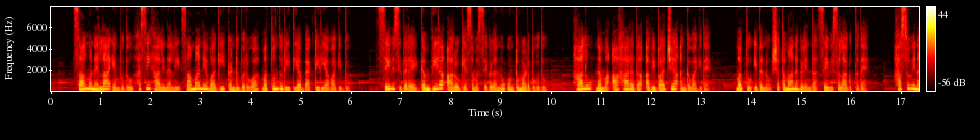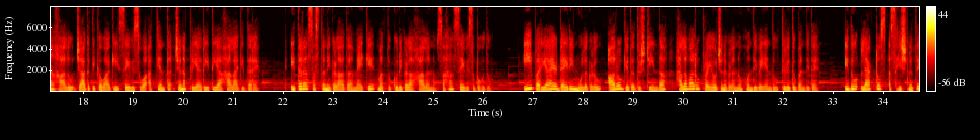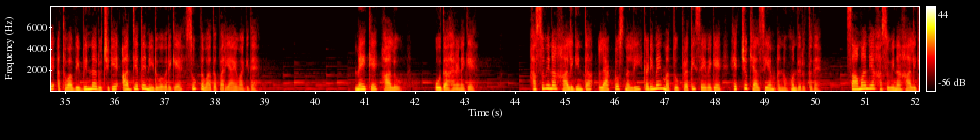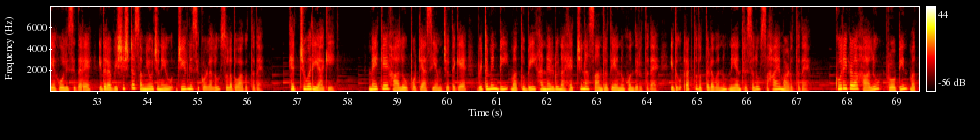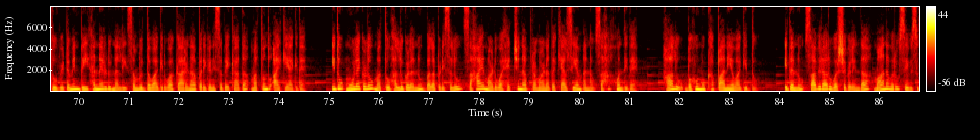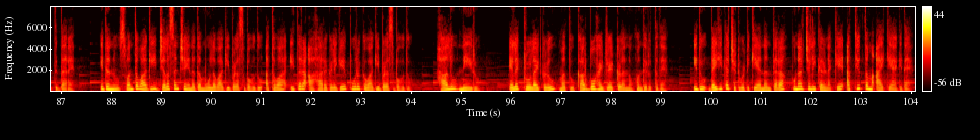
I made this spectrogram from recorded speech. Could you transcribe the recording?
ಸಾಲ್ಮೊನೆಲ್ಲಾ ಎಂಬುದು ಹಸಿ ಹಾಲಿನಲ್ಲಿ ಸಾಮಾನ್ಯವಾಗಿ ಕಂಡುಬರುವ ಮತ್ತೊಂದು ರೀತಿಯ ಬ್ಯಾಕ್ಟೀರಿಯಾವಾಗಿದ್ದು ಸೇವಿಸಿದರೆ ಗಂಭೀರ ಆರೋಗ್ಯ ಸಮಸ್ಯೆಗಳನ್ನು ಉಂಟುಮಾಡಬಹುದು. ಹಾಲು ನಮ್ಮ ಆಹಾರದ ಅವಿಭಾಜ್ಯ ಅಂಗವಾಗಿದೆ ಮತ್ತು ಇದನ್ನು ಶತಮಾನಗಳಿಂದ ಸೇವಿಸಲಾಗುತ್ತದೆ. ಹಸುವಿನ ಹಾಲು ಜಾಗತಿಕವಾಗಿ ಸೇವಿಸುವ ಅತ್ಯಂತ ಜನಪ್ರಿಯ ರೀತಿಯ ಹಾಲಾಗಿದ್ದರೆ, ಇತರ ಸಸ್ತನಿಗಳಾದ ಮೇಕೆ ಮತ್ತು ಕುರಿಗಳ ಹಾಲನ್ನು ಸಹ ಸೇವಿಸಬಹುದು. ಈ ಪರ್ಯಾಯ ಡೈರಿ ಮೂಲಗಳು ಆರೋಗ್ಯದ ದೃಷ್ಟಿಯಿಂದ ಹಲವಾರು ಪ್ರಯೋಜನಗಳನ್ನು ಹೊಂದಿವೆ ಎಂದು ತಿಳಿದು ಬಂದಿದೆ ಇದು ಲ್ಯಾಕ್ಟೋಸ್ ಅಸಹಿಷ್ಣುತೆ ಅಥವಾ ವಿಭಿನ್ನ ರುಚಿಗೆ ಆದ್ಯತೆ ನೀಡುವವರಿಗೆ ಸೂಕ್ತವಾದ ಪರ್ಯಾಯವಾಗಿದೆ. ಮೇಕೆ ಹಾಲು. ಉದಾಹರಣೆಗೆ, ಹಸುವಿನ ಹಾಲಿಗಿಂತ ಲ್ಯಾಕ್ಟೋಸ್ನಲ್ಲಿ ಕಡಿಮೆ ಮತ್ತು ಪ್ರತಿ ಸೇವೆಗೆ ಹೆಚ್ಚು ಕ್ಯಾಲ್ಸಿಯಂ ಅನ್ನು ಹೊಂದಿರುತ್ತದೆ. ಸಾಮಾನ್ಯ ಹಸುವಿನ ಹಾಲಿಗೆ ಹೋಲಿಸಿದರೆ ಇದರ ವಿಶಿಷ್ಟ ಸಂಯೋಜನೆಯು ಜೀರ್ಣಿಸಿಕೊಳ್ಳಲು ಸುಲಭವಾಗುತ್ತದೆ. ಹೆಚ್ಚುವರಿಯಾಗಿ ಮೇಕೆ ಹಾಲು ಪೊಟ್ಯಾಸಿಯಂ ಜೊತೆಗೆ ವಿಟಮಿನ್ ಡಿ ಮತ್ತು ಬಿ ಹನ್ನೆರಡುನ ಹೆಚ್ಚಿನ ಸಾಂದ್ರತೆಯನ್ನು ಹೊಂದಿರುತ್ತದೆ. ಇದು ರಕ್ತದೊತ್ತಡವನ್ನು ನಿಯಂತ್ರಿಸಲು ಸಹಾಯ ಮಾಡುತ್ತದೆ. ಕುರಿಗಳ ಹಾಲು, ಪ್ರೋಟೀನ್ ಮತ್ತು ವಿಟಮಿನ್ ಬಿ ಹನ್ನೆರಡುನಲ್ಲಿ ಸಮೃದ್ಧವಾಗಿರುವ ಕಾರಣ ಪರಿಗಣಿಸಬೇಕಾದ ಮತ್ತೊಂದು ಆಯ್ಕೆಯಾಗಿದೆ. ಇದು ಮೂಳೆಗಳು ಮತ್ತು ಹಲ್ಲುಗಳನ್ನು ಬಲಪಡಿಸಲು ಸಹಾಯ ಮಾಡುವ ಹೆಚ್ಚಿನ ಪ್ರಮಾಣದ ಕ್ಯಾಲ್ಸಿಯಂ ಅನ್ನು ಸಹ ಹೊಂದಿದೆ. ಹಾಲು ಬಹುಮುಖ ಪಾನೀಯವಾಗಿದ್ದು, ಇದನ್ನು ಸಾವಿರಾರು ವರ್ಷಗಳಿಂದ ಮಾನವರು ಸೇವಿಸುತ್ತಿದ್ದಾರೆ. ಇದನ್ನು ಸ್ವಂತವಾಗಿ ಜಲಸಂಚಯನದ ಮೂಲವಾಗಿ ಬಳಸಬಹುದು ಅಥವಾ ಇತರ ಆಹಾರಗಳಿಗೆ ಪೂರಕವಾಗಿ ಬಳಸಬಹುದು. ಹಾಲು, ನೀರು, ಎಲೆಕ್ಟ್ರೋಲೈಟ್ಗಳು ಮತ್ತು ಕಾರ್ಬೋಹೈಡ್ರೇಟ್ಗಳನ್ನು ಹೊಂದಿರುತ್ತದೆ. ಇದು ದೈಹಿಕ ಚಟುವಟಿಕೆಯ ನಂತರ ಪುನರ್ಜಲೀಕರಣಕ್ಕೆ ಅತ್ಯುತ್ತಮ ಆಯ್ಕೆಯಾಗಿದೆ.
